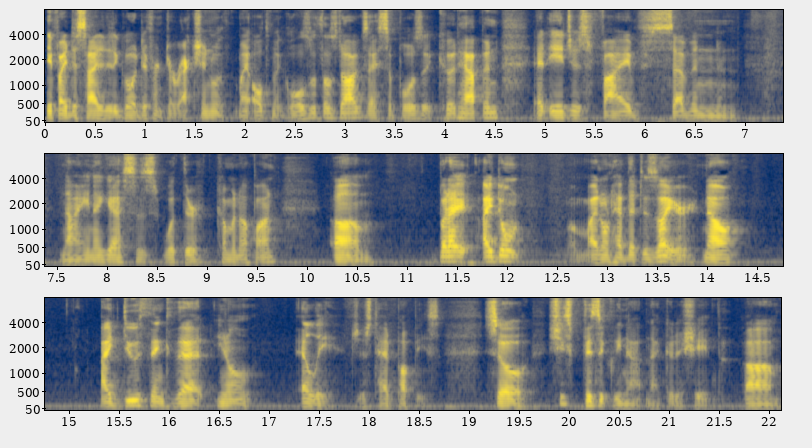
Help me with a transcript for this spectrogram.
if I decided to go a different direction with my ultimate goals with those dogs, I suppose it could happen at ages five, seven, and nine. I guess is what they're coming up on. Um, but I, I don't, I don't have that desire now. I do think that you know, Ellie just had puppies, so she's physically not in that good a shape. Um,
